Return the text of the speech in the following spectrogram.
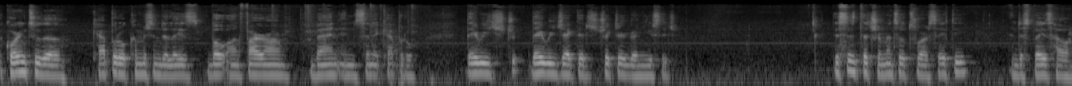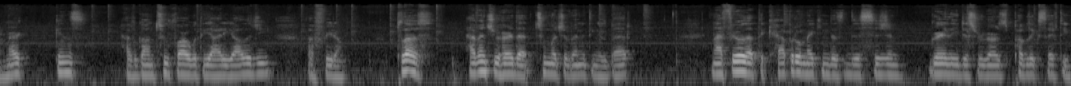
according to the Capitol Commission delays vote on firearm ban in Senate Capitol, they restri- they rejected stricter gun usage. This is detrimental to our safety and displays how Americans have gone too far with the ideology of freedom. Plus, haven't you heard that too much of anything is bad? And I feel that the capital making this decision greatly disregards public safety,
